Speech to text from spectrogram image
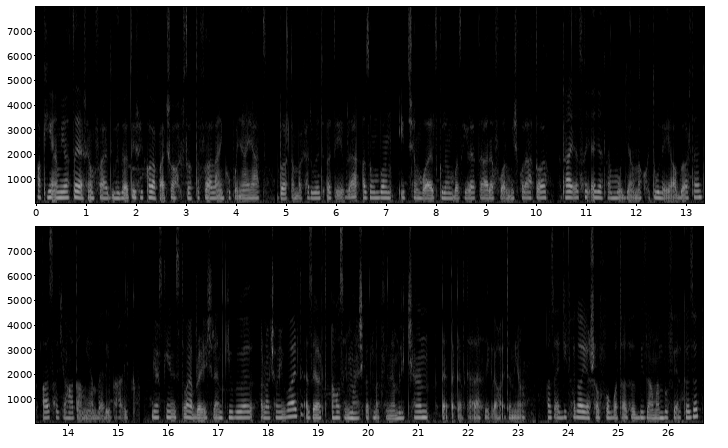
aki emiatt teljesen feldühödött, és egy kalapáccsal hasította fel a lány koponyáját. Börtönbe került öt évre, azonban itt sem volt különb az élete a reformiskolától. Rájött, hogy egyetlen módja annak, hogy túlélje a börtönt, az, hogyha hatalmi emberré válik. Gaskins továbbra is rendkívül alacsony volt, ezért ahhoz, hogy másikat megfélemlítsen, tetteket kellett végrehajtania. Az egyik legaljasabb fogva tartott bizalmán büfér között,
